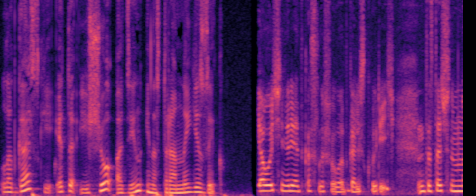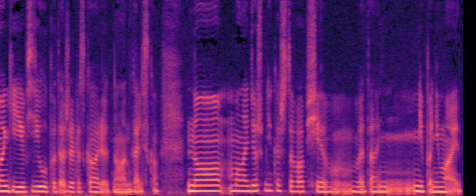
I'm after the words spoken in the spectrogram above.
латгальский – это еще один иностранный язык. Я очень редко слышу латгальскую речь. Достаточно многие в Зилупе даже разговаривают на латгальском. Но молодежь, мне кажется, вообще это не понимает.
